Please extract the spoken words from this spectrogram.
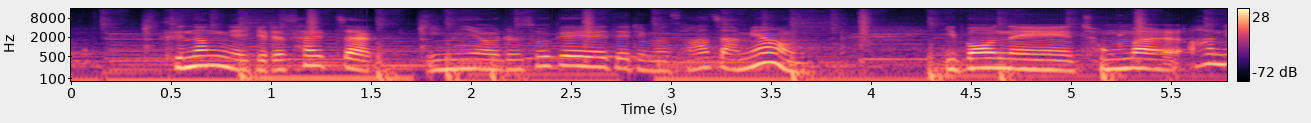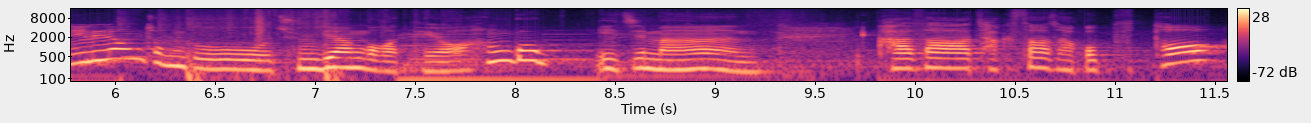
근황 얘기를 살짝 이니어를 소개해드리면서 하자면 이번에 정말 한 1년 정도 준비한 것 같아요. 한 곡이지만 가사 작사 작업부터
